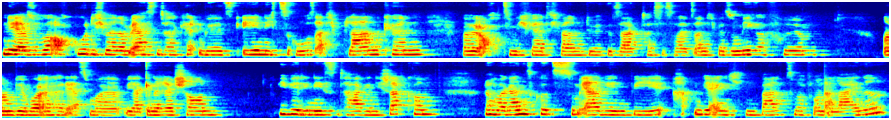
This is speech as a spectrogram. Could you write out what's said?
Nee, also war auch gut. Ich meine, am ersten Tag hätten wir jetzt eh nicht so großartig planen können, weil wir auch ziemlich fertig waren, wie du gesagt hast. Es war jetzt auch nicht mehr so mega früh. Und wir wollten halt erstmal ja, generell schauen, wie wir die nächsten Tage in die Stadt kommen. Nochmal ganz kurz zum Airbnb. Hatten wir eigentlich ein Badezimmer uns alleine?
